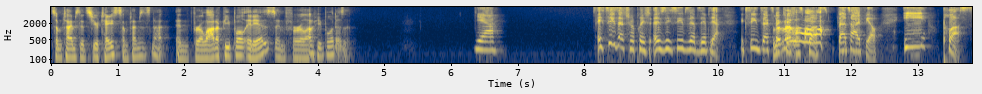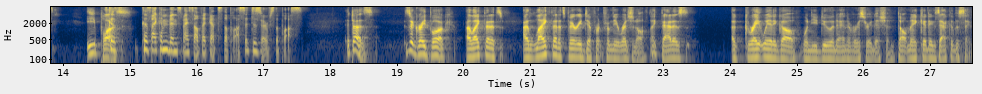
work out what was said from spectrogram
sometimes it's your taste, sometimes it's not. And for a lot of people, it is, and for a lot of people, it isn't. Yeah. Exceeds expectations. Exceeds, yeah. Exceeds expectations plus. That's how I feel. E plus. E plus. Because I convinced myself it gets the plus. It deserves the plus. It does. It's a great book. I like that it's. I like that it's very different from the original. Like that is a great way to go when you do an anniversary edition. Don't make it exactly the same.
